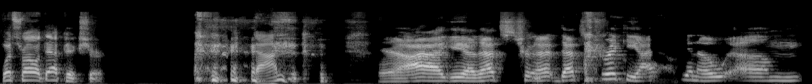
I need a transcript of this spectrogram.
What's wrong with that picture? Yeah, I, yeah, that's tr- that, that's tricky. I, you know, um,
